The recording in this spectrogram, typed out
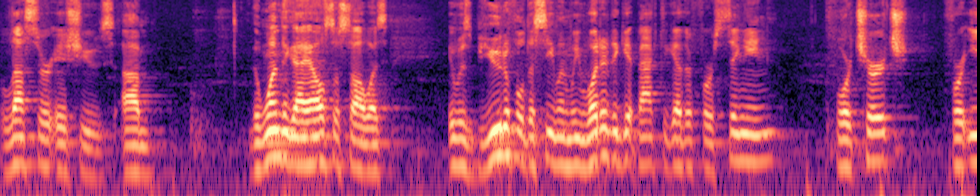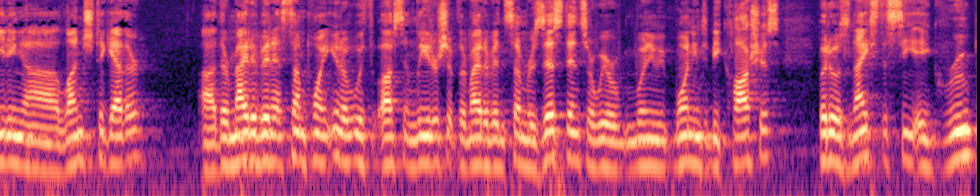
lesser issues. Um, the one thing I also saw was it was beautiful to see when we wanted to get back together for singing, for church, for eating uh, lunch together. Uh, there might have been at some point, you know, with us in leadership, there might have been some resistance or we were wanting to be cautious. But it was nice to see a group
